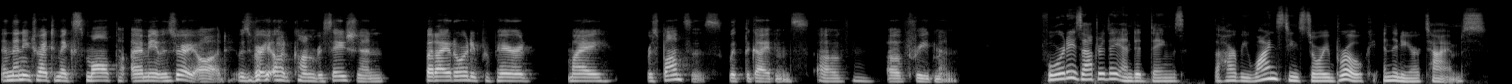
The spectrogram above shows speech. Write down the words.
And then he tried to make small, t- I mean, it was very odd. It was a very odd conversation, but I had already prepared my responses with the guidance of, mm. of Friedman. Four days after they ended things, the Harvey Weinstein story broke in the New York Times.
